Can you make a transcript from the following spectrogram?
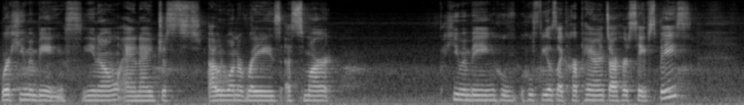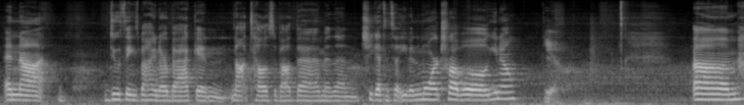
we're human beings, you know. And I just, I would want to raise a smart human being who who feels like her parents are her safe space and not do things behind our back and not tell us about them and then she gets into even more trouble you know yeah. um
